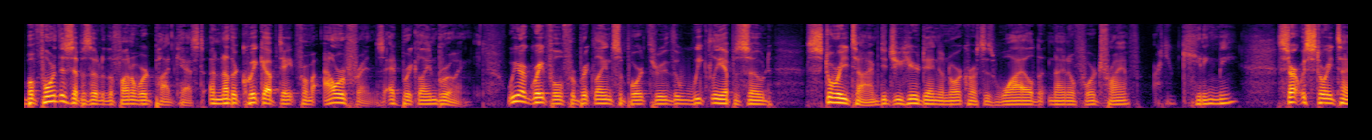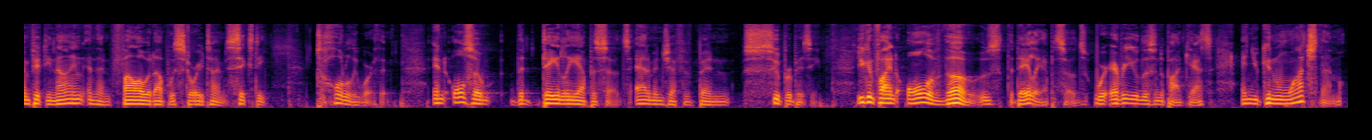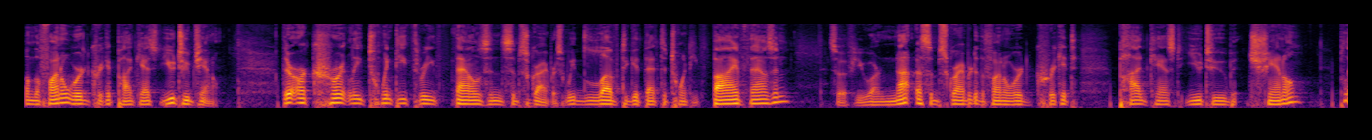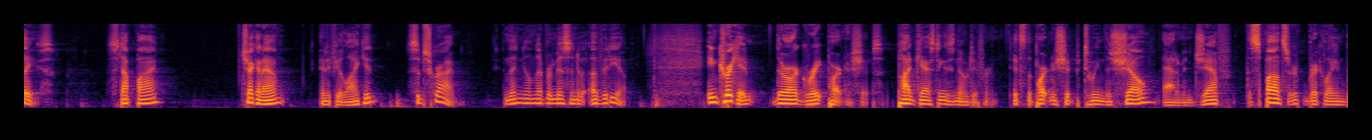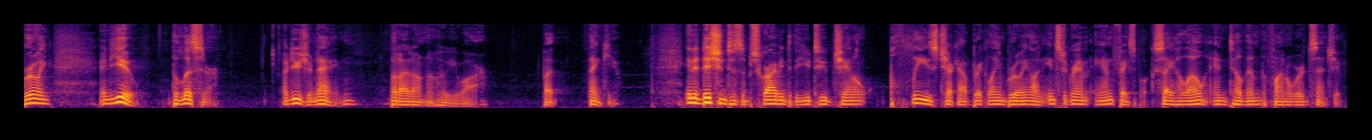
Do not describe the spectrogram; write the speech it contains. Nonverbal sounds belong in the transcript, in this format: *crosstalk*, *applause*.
Before this episode of the Final Word podcast, another quick update from our friends at Brick Lane Brewing. We are grateful for Brick Lane's support through the weekly episode Storytime. Did you hear Daniel Norcross's wild 904 triumph? Are you kidding me? Start with Storytime 59 and then follow it up with Storytime 60. Totally worth it. And also the daily episodes. Adam and Geoff have been super busy. You can find all of those, the daily episodes, wherever you listen to podcasts, and you can watch them on the Final Word Cricket Podcast YouTube channel. There are currently 23,000 subscribers. We'd love to get that to 25,000. So if you are not a subscriber to the Final Word Cricket Podcast YouTube channel, please stop by, check it out, and if you like it, subscribe. And then you'll never miss a video. In cricket, there are great partnerships. Podcasting is no different. It's the partnership between the show, Adam and Geoff, the sponsor, Brick Lane Brewing, and you, the listener. I'd use your name, but I don't know who you are. But thank you. In addition to subscribing to the YouTube channel, please check out Brick Lane Brewing on Instagram and Facebook. Say hello and tell them the final word sent you.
